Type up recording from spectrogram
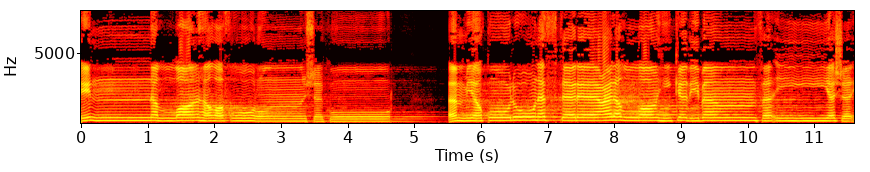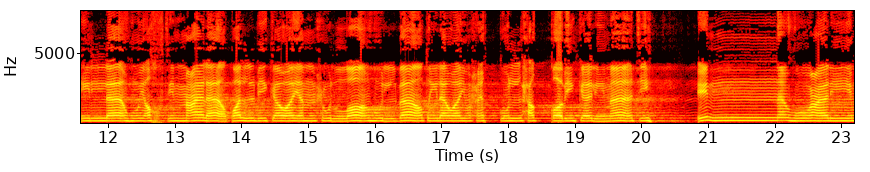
ان الله غفور شكور. ام يقولون افترى على الله كذبا فان يشا الله يختم على قلبك ويمحو الله الباطل ويحق الحق بكلماته انه عليم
